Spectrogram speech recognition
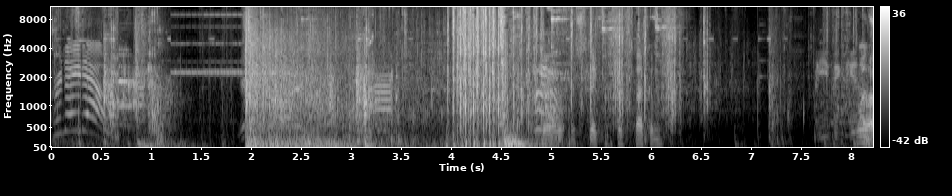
Grenade out. Oh, the stick is stuck him. We begin. One's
